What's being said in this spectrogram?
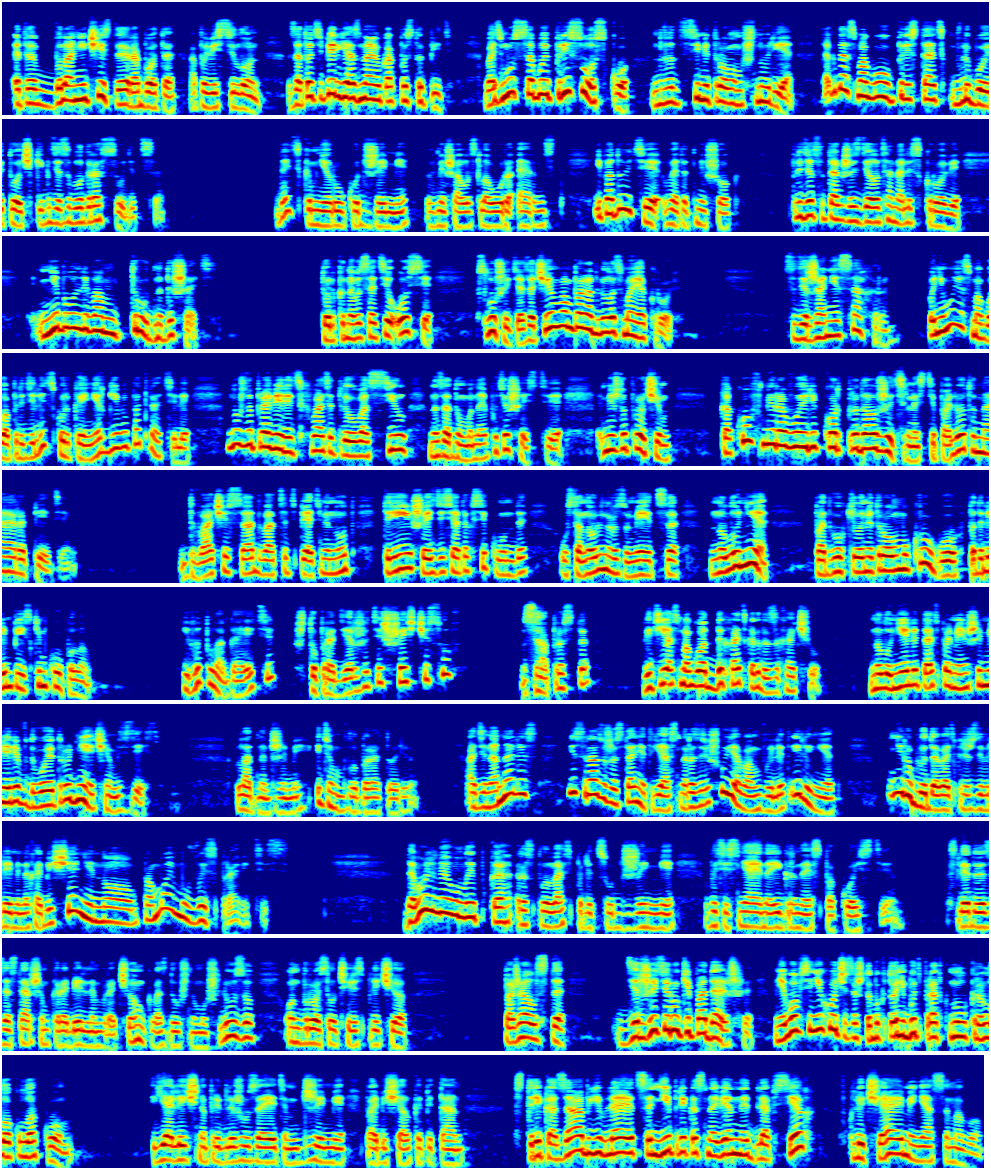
«Это была нечистая работа», — оповестил он. «Зато теперь я знаю, как поступить. Возьму с собой присоску на двадцатиметровом шнуре. Тогда смогу пристать в любой точке, где заблагорассудится». «Дайте-ка мне руку, Джимми», — вмешалась Лаура Эрнст, «и подуйте в этот мешок. Придется также сделать анализ крови. Не было ли вам трудно дышать?» «Только на высоте оси Слушайте, а зачем вам понадобилась моя кровь? Содержание сахара. По нему я смогу определить, сколько энергии вы потратили. Нужно проверить, хватит ли у вас сил на задуманное путешествие. Между прочим, каков мировой рекорд продолжительности полета на аэропеде? Два часа двадцать пять минут три шесть десятых секунды. Установлен, разумеется, на Луне по двухкилометровому кругу под Олимпийским куполом. И вы полагаете, что продержитесь шесть часов? «Запросто. Ведь я смогу отдыхать, когда захочу. На Луне летать по меньшей мере вдвое труднее, чем здесь. Ладно, Джимми, идем в лабораторию. Один анализ, и сразу же станет ясно, разрешу я вам вылет или нет. Не люблю давать преждевременных обещаний, но, по-моему, вы справитесь». Довольная улыбка расплылась по лицу Джимми, вытесняя наигранное спокойствие. Следуя за старшим корабельным врачом к воздушному шлюзу, он бросил через плечо Пожалуйста, держите руки подальше. Мне вовсе не хочется, чтобы кто-нибудь проткнул крыло кулаком». «Я лично пригляжу за этим, Джимми», — пообещал капитан. «Стрекоза объявляется неприкосновенной для всех, включая меня самого».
